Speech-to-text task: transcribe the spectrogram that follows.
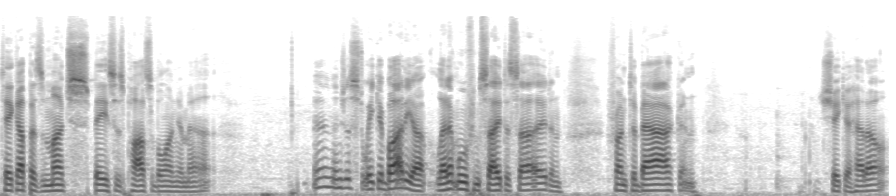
Take up as much space as possible on your mat. And then just wake your body up. Let it move from side to side and front to back and shake your head out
